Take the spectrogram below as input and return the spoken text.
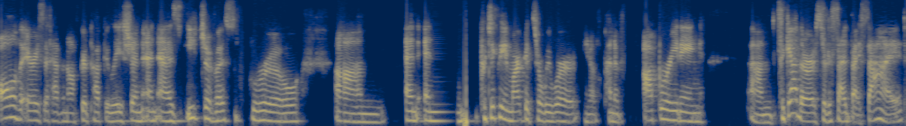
all of the areas that have an off-grid population. And as each of us grew, um, and and particularly in markets where we were, you know, kind of operating um, together, sort of side by side,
